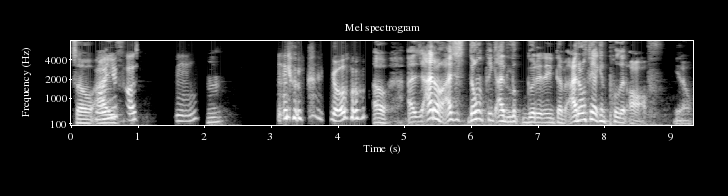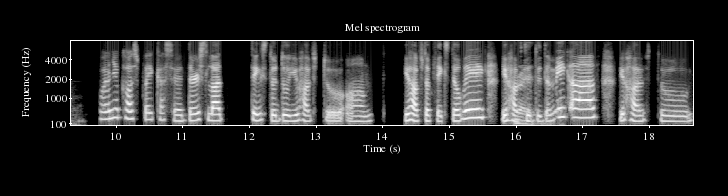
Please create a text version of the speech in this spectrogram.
So I cos, mm. Hmm? go. oh I I don't I just don't think I'd look good at any type. I don't think I can pull it off. You know. When you cosplay, kasi there's lot things to do. You have to um, you have to fix the wig. You have to Right. do the makeup. You have to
